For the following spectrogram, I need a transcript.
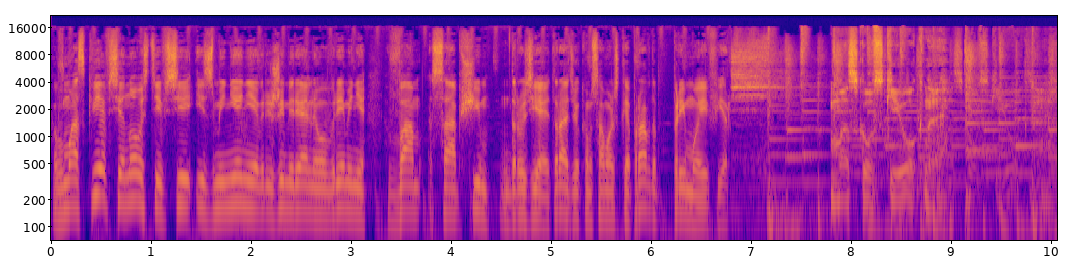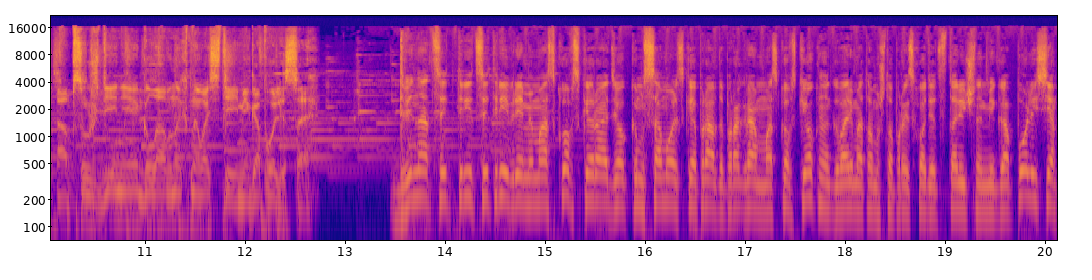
в Москве. Все новости, все изменения в режиме реального времени вам сообщим, друзья. Это радио «Комсомольская правда», прямой эфир. «Московские окна». Обсуждение главных новостей мегаполиса – 12.33, время Московское радио «Комсомольская правда», программа «Московские окна». Говорим о том, что происходит в столичном мегаполисе.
